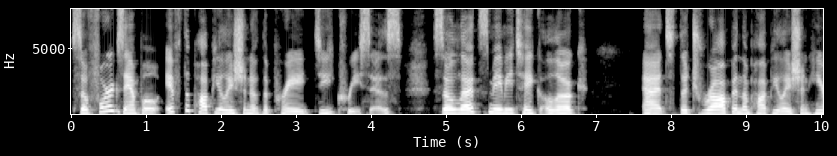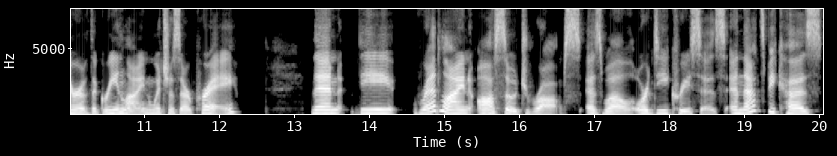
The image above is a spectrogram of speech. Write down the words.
So, for example, if the population of the prey decreases, so let's maybe take a look at the drop in the population here of the green line, which is our prey, then the red line also drops as well or decreases. And that's because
